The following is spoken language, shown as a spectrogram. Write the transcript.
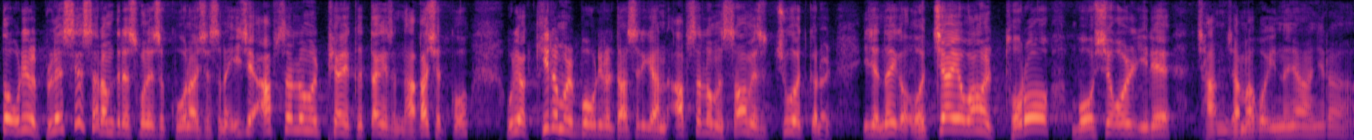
또 우리를 블레셋 사람들의 손에서 구원하셨으나 이제 압살롬을 피하여 그 땅에서 나가셨고 우리가 기름을 부어 우리를 다스리게 한 압살롬은 싸움에서 죽었거늘 이제 너희가 어찌하여 왕을 도로 모셔올 일에 잠잠하고 있느냐 하니라.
